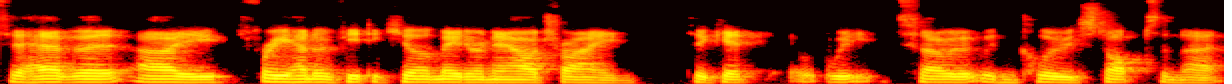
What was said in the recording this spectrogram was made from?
to have a, a 350 kilometer an hour train to get so it would include stops and that.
